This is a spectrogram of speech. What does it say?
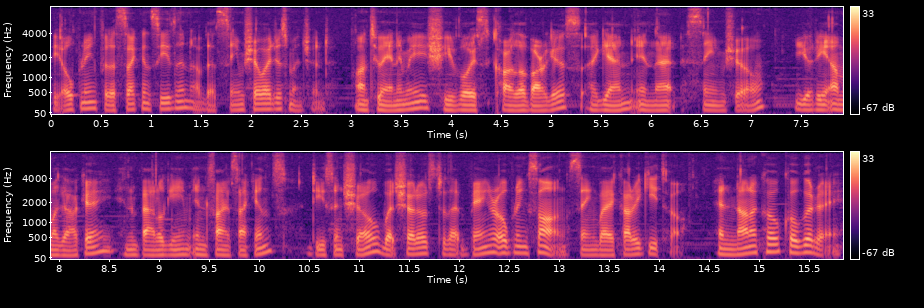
the opening for the second season of that same show I just mentioned. Onto anime, she voiced Carla Vargas, again in that same show. Yuri Amagake in Battle Game in 5 Seconds. Decent show, but shoutouts to that banger opening song sang by Akari Kito. And Nanako Kogure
